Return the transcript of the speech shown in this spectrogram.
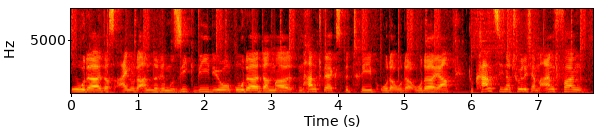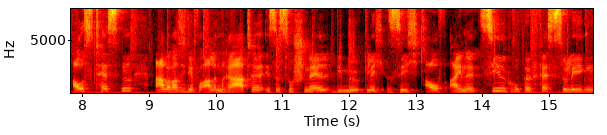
oder das ein oder andere Musikvideo oder dann mal ein Handwerksbetrieb oder oder oder ja. Du kannst dich natürlich am Anfang austesten, aber was ich dir vor allem rate, ist es so schnell wie möglich, sich auf eine Zielgruppe festzulegen.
